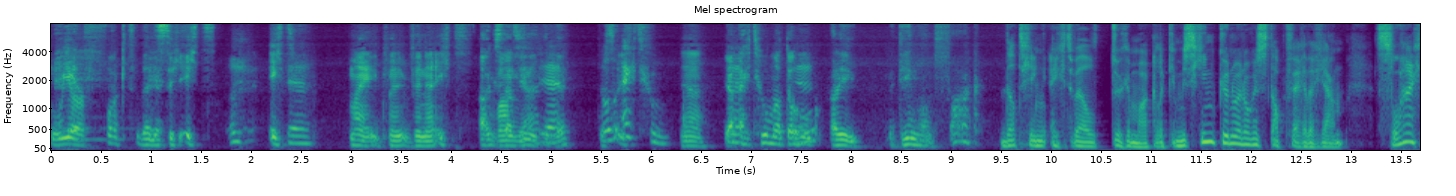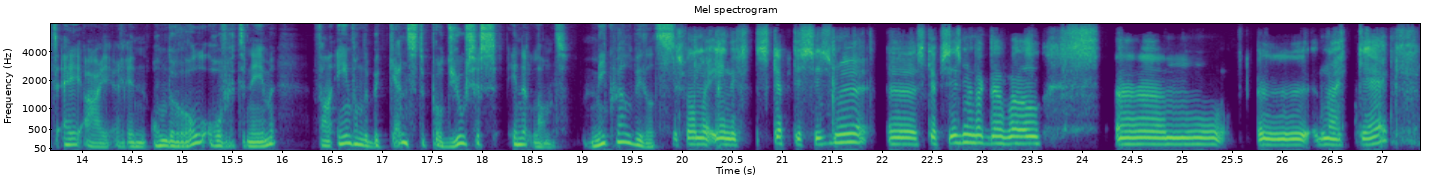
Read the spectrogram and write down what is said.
We are fucked. Dat is toch echt... Echt... Maar ik vind, dat echt waanzinnig. Ja, hè. dat was echt goed. Ja. Ja, echt goed, maar toch ook... Allee, meteen van fuck. Dat ging echt wel te gemakkelijk. Misschien kunnen we nog een stap verder gaan. Slaagt AI erin om de rol over te nemen van een van de bekendste producers in het land, Miguel Wils? Het is wel met enig scepticisme, eh scepticisme dat ik daar wel ehm, eh, naar kijk.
